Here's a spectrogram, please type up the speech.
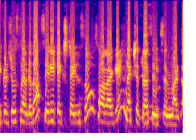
ఇక్కడ చూస్తున్నారు కదా సిరి టెక్స్టైల్స్ సో అలాగే నక్షత్ర సిల్క్స్ అన్నమాట.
